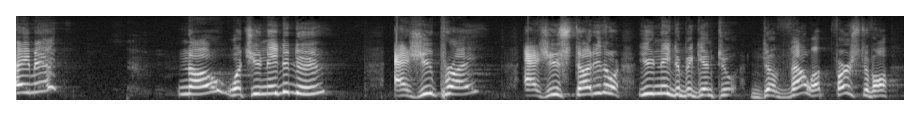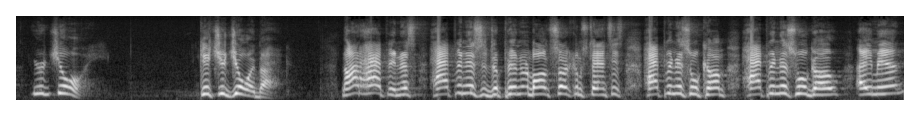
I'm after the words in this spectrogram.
Amen? No, what you need to do as you pray, as you study the Word, you need to begin to develop, first of all, your joy. Get your joy back. Not happiness. Happiness is dependent upon circumstances. Happiness will come, happiness will go. Amen?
